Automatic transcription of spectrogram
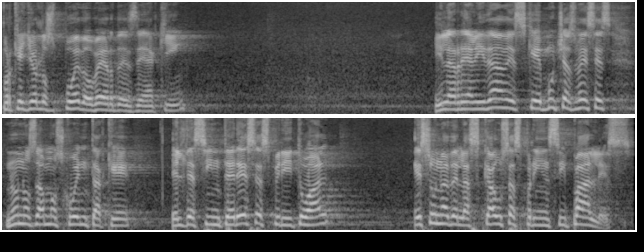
Porque yo los puedo ver desde aquí. Y la realidad es que muchas veces no nos damos cuenta que el desinterés espiritual es una de las causas principales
